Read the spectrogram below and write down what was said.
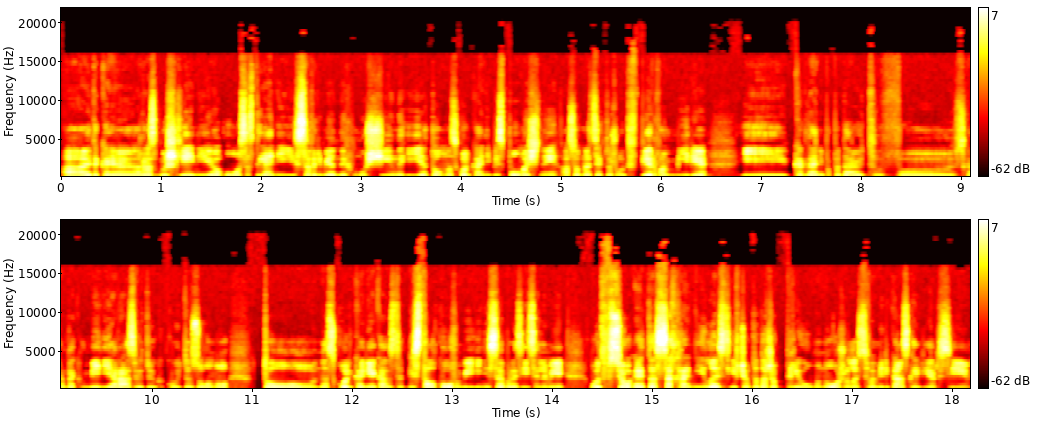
э, такое размышление о состоянии современных мужчин и о том, насколько они беспомощны, особенно те, кто живут в первом мире, и когда они попадают в, скажем так, менее развитую какую-то зону, то насколько они оказываются бестолковыми и несообразительными. Вот все это сохранилось и в чем-то даже приумножилось в американской версии.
